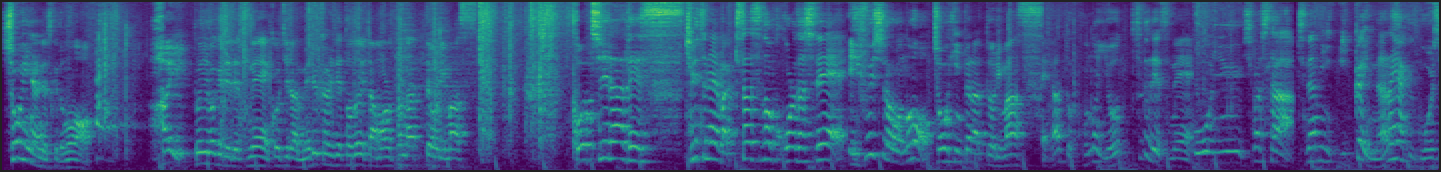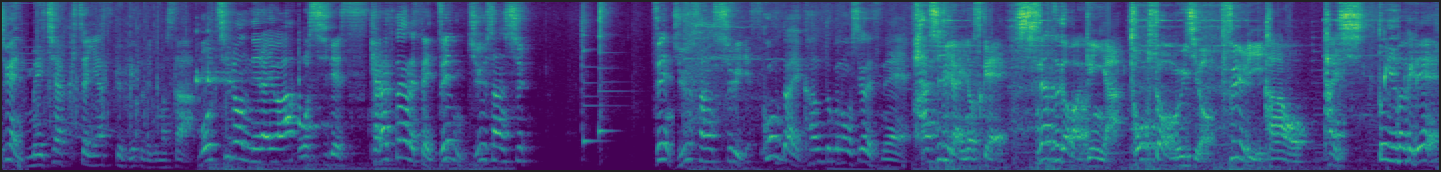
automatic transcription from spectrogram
商品なんですけども。はい。というわけでですねこちらメルカリで届いたものとなっております。こちらです。鬼滅の刃鬼殺の志で F 賞の商品となっております。あとこの4つでですね購入しました。ちなみに1回750円。めちゃくちゃ安くゲットできました。もちろん狙いは推しです。キャラクターがですね全13種全13種類です。今回監督の推しがですね橋平伊之助品津川玄也時藤無一郎つゆりかなお大使というわけで、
